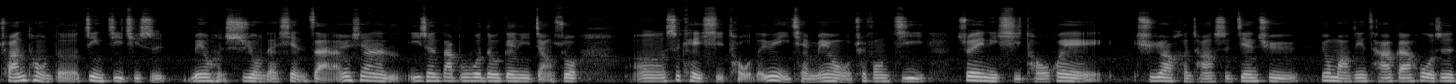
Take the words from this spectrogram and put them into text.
传统的禁忌其实没有很适用在现在了，因为现在的医生大部分都跟你讲说，呃，是可以洗头的，因为以前没有吹风机，所以你洗头会需要很长时间去用毛巾擦干或者是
